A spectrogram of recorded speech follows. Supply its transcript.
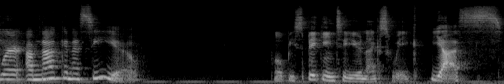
we're, I'm not going to see you. We'll be speaking to you next week. Yes.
